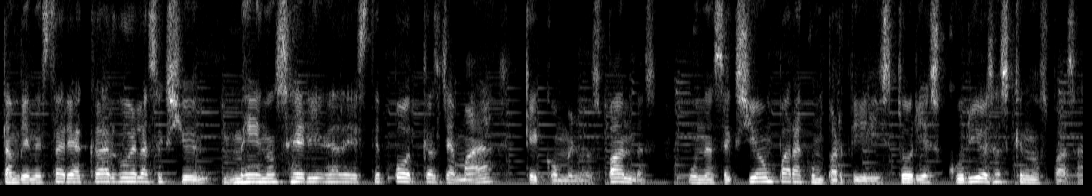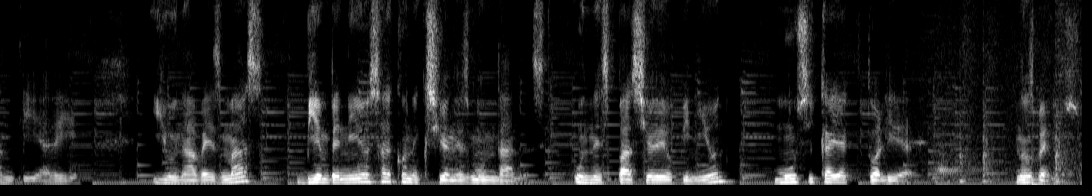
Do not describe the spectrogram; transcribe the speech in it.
También estaré a cargo de la sección menos seria de este podcast llamada Que comen los pandas, una sección para compartir historias curiosas que nos pasan día a día. Y una vez más, bienvenidos a Conexiones Mundanas, un espacio de opinión, música y actualidad. Nos vemos.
